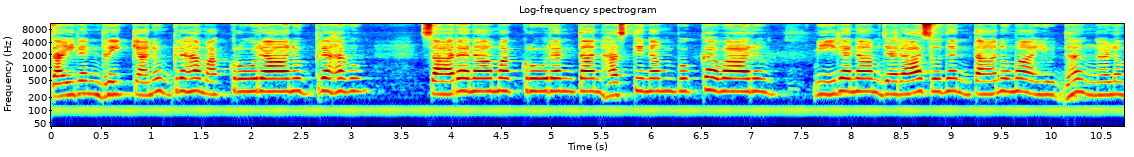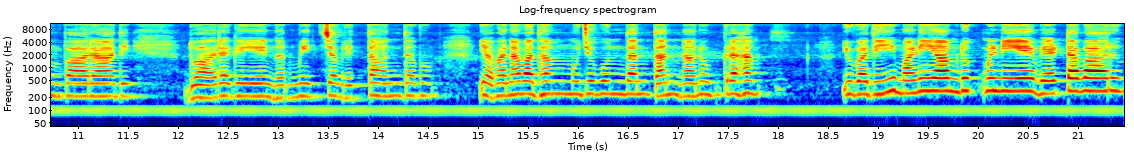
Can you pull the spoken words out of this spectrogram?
സൈരന്ധ്രിക്ക് അനുഗ്രഹം അക്രൂരാനുഗ്രഹവും സാരനാം അക്രൂരൻ താൻ ഹസ്തിനം പുക്കവാറും വീരനാം ജരാസുതൻ താനുമായി യുദ്ധങ്ങളും പാരാതി. ദ്വാരകയെ നിർമ്മിച്ച വൃത്താന്തവും യവനവധം മുജുകുന്ദൻ തൻ അനുഗ്രഹം. യുവതീ മണിയാം രുക്മിണിയെ വേട്ടവാറും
